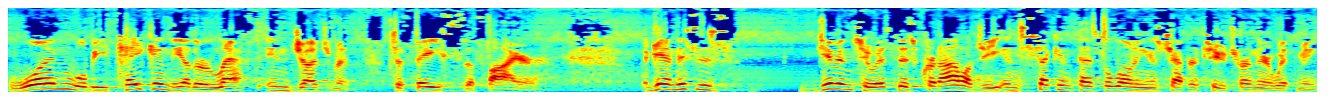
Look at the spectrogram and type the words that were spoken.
One will be taken, the other left in judgment to face the fire. Again, this is given to us this chronology in 2 Thessalonians chapter 2. Turn there with me.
